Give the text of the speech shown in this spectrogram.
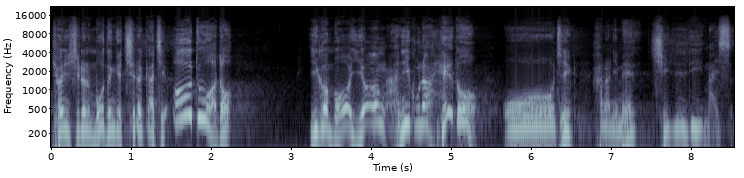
현실은 모든 게 칠흑같이 어두워도 이거 뭐 영 아니구나 해도 오직 하나님의 진리 말씀,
